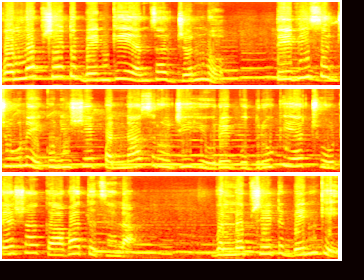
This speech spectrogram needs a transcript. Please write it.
वल्लभशेठ बेनके यांचा जन्म तेवीस जून एकोणीसशे पन्नास रोजी हिवरे बुद्रुक या छोट्याशा गावात झाला. वल्लभशेठ बेनके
